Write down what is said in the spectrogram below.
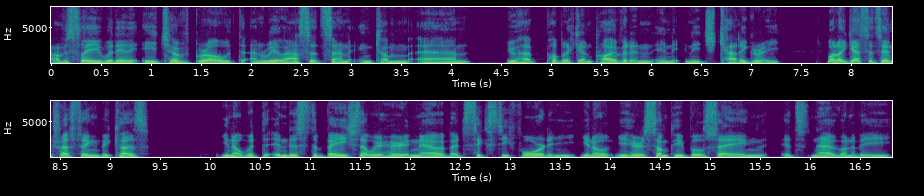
obviously, within each of growth and real assets and income, um, you have public and private in, in, in each category. Well, I guess it's interesting because, you know, with the, in this debate that we're hearing now about 60 40, you know, you hear some people saying it's now going to be,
